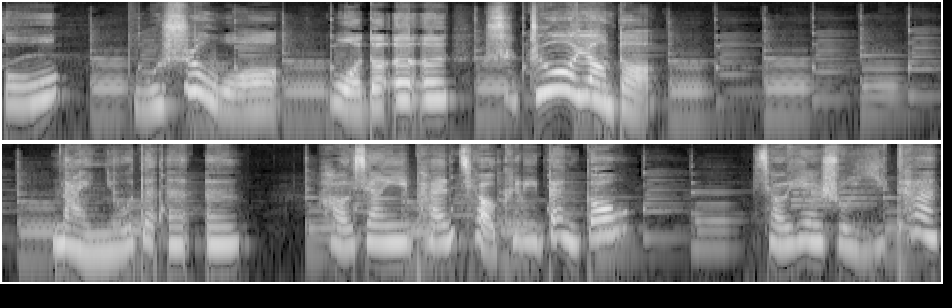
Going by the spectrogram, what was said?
哦，不是我，我的嗯嗯是这样的。”奶牛的嗯嗯好像一盘巧克力蛋糕。小鼹鼠一看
